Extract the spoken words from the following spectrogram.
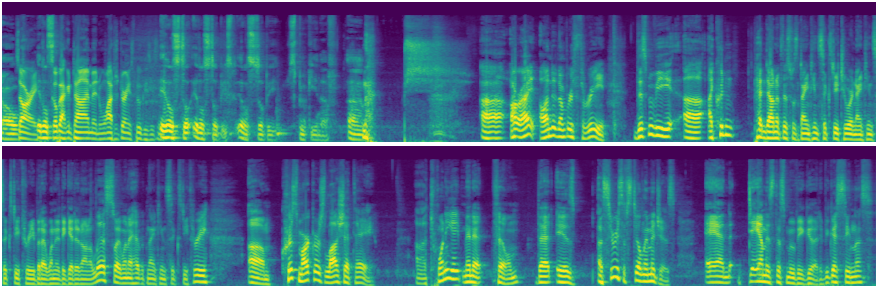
Oh, sorry. It'll Go back in time and watch it during spooky season. It'll still, it'll still be, it'll still be spooky enough. Um, Uh, all right, on to number three. This movie, uh, I couldn't pen down if this was 1962 or 1963, but I wanted to get it on a list, so I went ahead with 1963. Um, Chris Marker's La Jetée, a 28 minute film that is a series of still images. And damn, is this movie good? Have you guys seen this?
